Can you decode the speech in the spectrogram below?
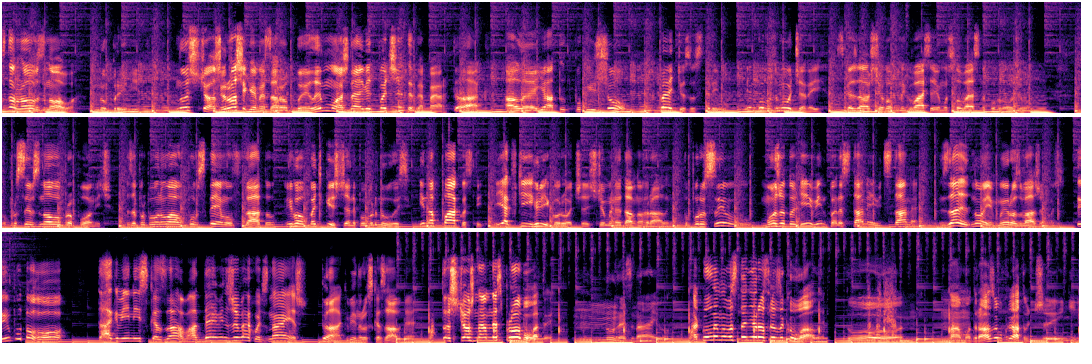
Здоров знову. Ну, привіт. Ну що ж, грошики ми заробили, можна відпочити тепер. Так, але я тут поки йшов, Петю зустрів. Він був змучений. Сказав, що гопник Вася йому словесно погрожував. Попросив знову про поміч. Запропонував повсти йому в хату, його батьки ще не повернулись. І напакостить, як в тій грі, коротше, що ми недавно грали. Попросив, може тоді він перестане і відстане. Заодно і ми розважимось. Типу того. Так він і сказав, а де він живе, хоч знаєш? Так, він розказав де. То що ж нам не спробувати? Ну, не знаю. А коли ми в останній раз ризикували, то нам одразу в хату чи ні?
